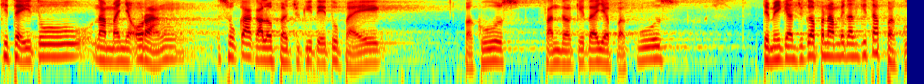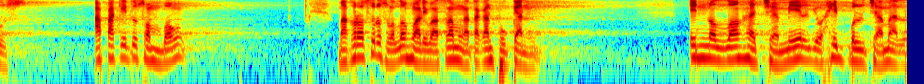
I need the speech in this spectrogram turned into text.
kita itu namanya orang suka kalau baju kita itu baik, bagus, sandal kita ya bagus. Demikian juga penampilan kita bagus. Apakah itu sombong? Maka Rasulullah SAW mengatakan bukan. Innallaha jamil yuhibbul jamal.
